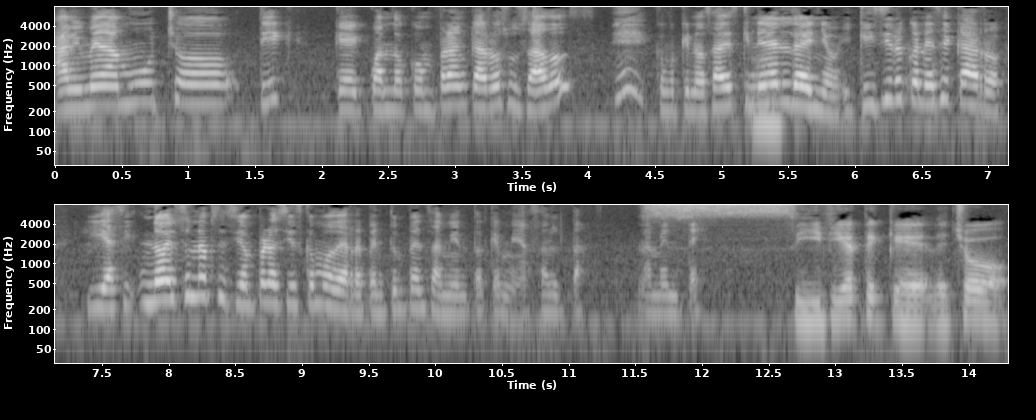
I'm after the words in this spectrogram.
a mí me da mucho tic que cuando compran carros usados, como que no sabes quién era el dueño y qué hicieron con ese carro. Y así, no es una obsesión, pero sí es como de repente un pensamiento que me asalta la mente. Sí, fíjate que de hecho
